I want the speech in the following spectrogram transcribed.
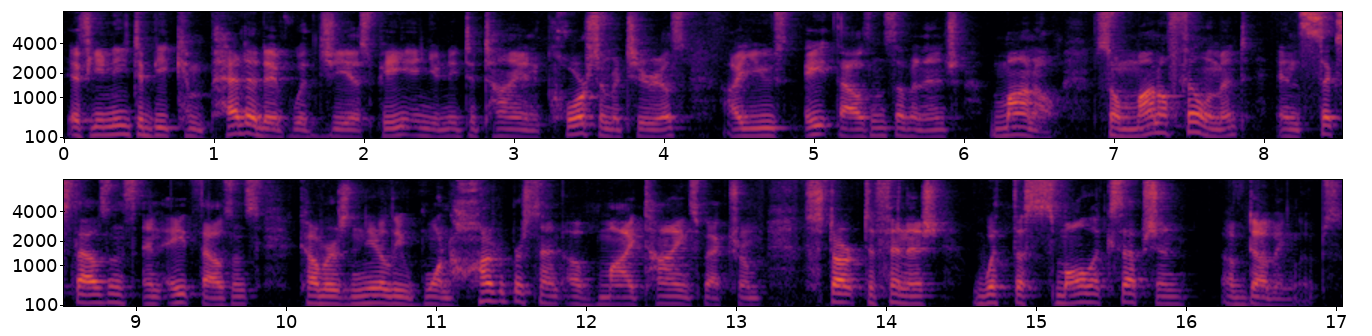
If you need to be competitive with GSP and you need to tie in coarser materials, I use eight thousandths of an inch mono. So monofilament in six thousandths and eight thousandths covers nearly 100% of my tying spectrum, start to finish, with the small exception of dubbing loops.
